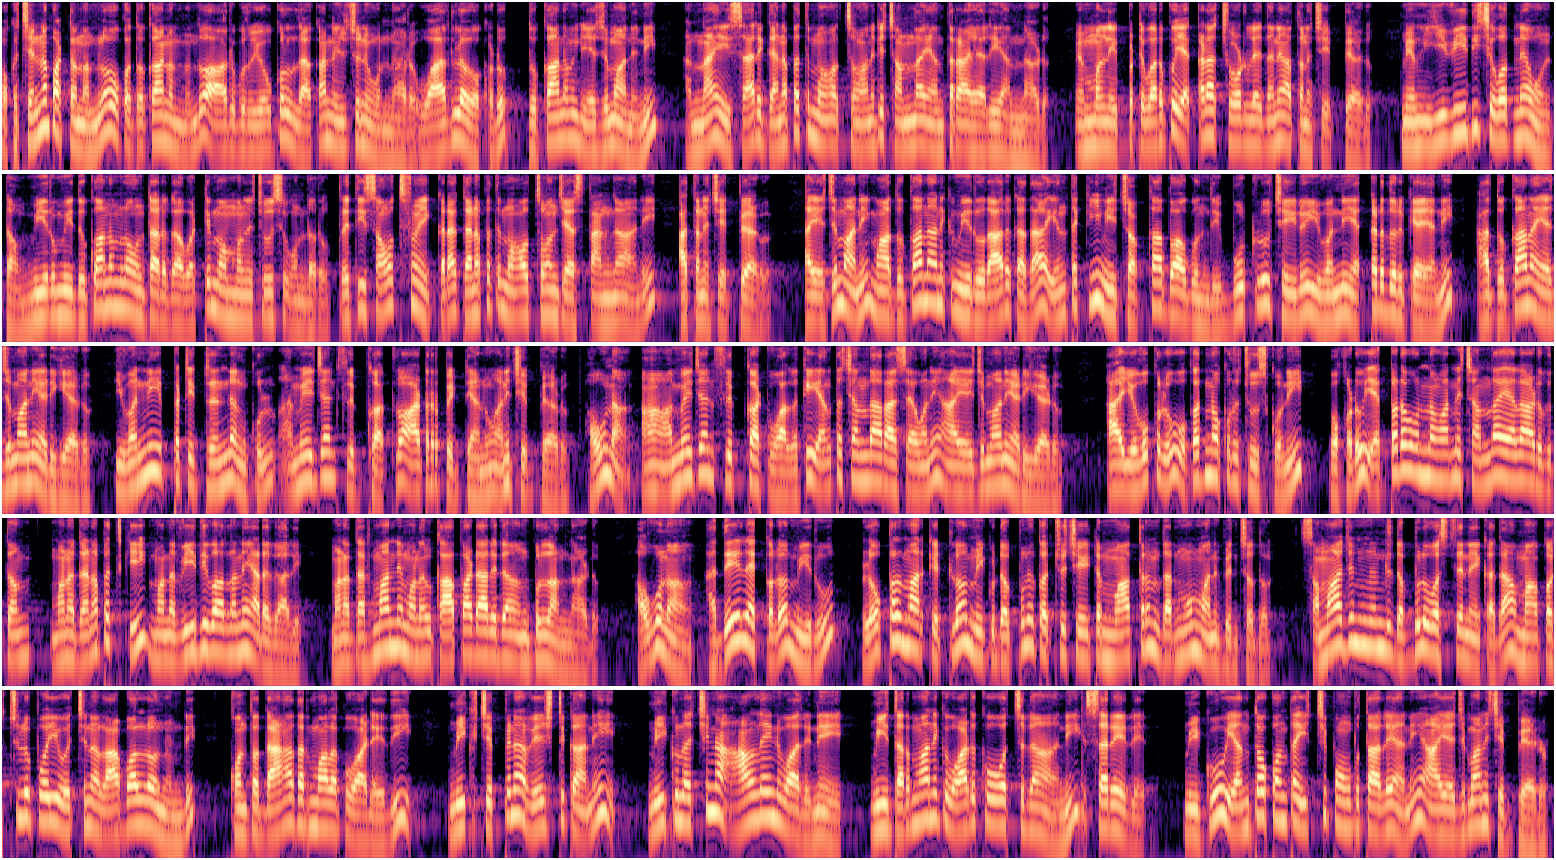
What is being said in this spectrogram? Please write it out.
ఒక చిన్న పట్టణంలో ఒక దుకాణం ముందు ఆరుగురు యువకుల దాకా నిల్చుని ఉన్నారు. వారిలో ఒకడు దుకాణం యజమానిని అన్న ఈసారి గణపతి మహోత్సవానికి చందా ఎంత రాయాలి? అన్నాడు. మిమ్మల్ని ఇప్పటి వరకు ఎక్కడా చూడలేదని అతను చెప్పాడు. మేము ఈ వీధి చివరినే ఉంటాం. మీరు మీ దుకాణంలో ఉంటారు కాబట్టి మమ్మల్ని చూసి ఉండరు. ప్రతి సంవత్సరం ఇక్కడ గణపతి మహోత్సవం చేస్తాంగా అని అతను చెప్పాడు. ఆ యజమాని మా దుకాణానికి మీరు రారు కదా ఇంతకీ నీ చొక్కా బాగుంది బూట్లు చైలు ఇవన్నీ ఎక్కడ దొరికాయని? ఆ దుకాణ యజమాని అడిగాడు. ఇవన్నీ ఇప్పటి ట్రెండ్ అంకుల్ అమెజాన్ ఫ్లిప్కార్ట్లో ఆర్డర్ పెట్టాను అని చెప్పాడు. అవునా? ఆ అమెజాన్ ఫ్లిప్కార్ట్ వాళ్ళకి ఎంత చందా రాశావని? ఆ యజమాని అడిగాడు. ఆ యువకులు ఒకరినొకరు చూసుకొని ఒకడు ఎక్కడ ఉన్నవారిని చందా ఎలా అడుగుతాం? మన గణపతికి మన వీధి వాళ్ళనే అడగాలి. మన ధర్మాన్ని మనం కాపాడాలిగా అంకుల్? అన్నాడు. అవునా? అదే లెక్కలో మీరు లోకల్ మార్కెట్లో మీకు డబ్బును ఖర్చు చేయటం మాత్రం ధర్మం అనిపించదు. సమాజం నుండి డబ్బులు వస్తేనే కదా మా ఖర్చులు పోయి వచ్చిన లాభాల్లో నుండి కొంత దాన ధర్మాలకు వాడేది. మీకు చెప్పిన వేస్ట్ కానీ మీకు నచ్చిన ఆన్లైన్ వారిని మీ ధర్మానికి వాడుకోవచ్చుగా అని సరేలే మీకు ఎంతో కొంత ఇచ్చి పంపుతాలే అని ఆ యజమాని చెప్పాడు.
